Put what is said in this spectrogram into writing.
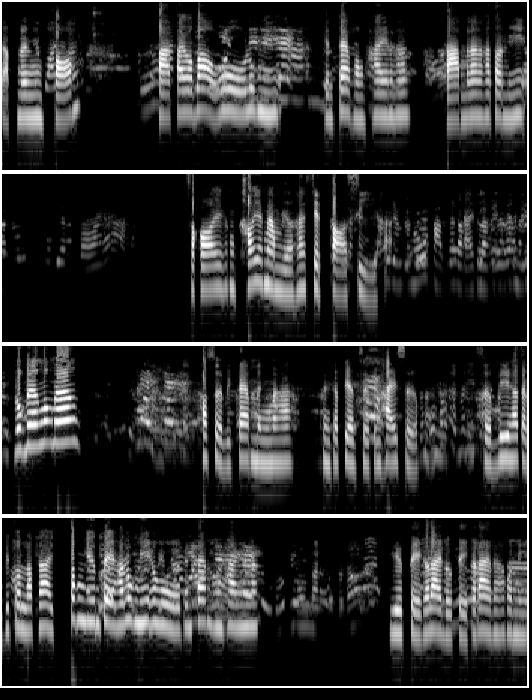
จับหนึ่งสองปาดไปเบาๆโอ้ลูกนี้ เป็นแต้มของไทยนะคะ ตามมาแล้วนะคะ ตอนนี้ สกอร์เขายังนำอยู่นะคะเจ็ดต่อสี่ค่ะ ลูกหนึ่งลูกหนึ่งเขาเสิร์ฟอีกแต้มหนึ่งนะคะถึงจะเปลี่ยนเสิร์ฟเป็นไทยเสิร์ฟเสิร์ฟดีค่ะ แต่พี่ต้นรับได้ ต้องยืนเตะค่ะลูกนี้โอ้โหเป็นแต้มของไทยนะคะยืนเตะก็ได้โดดเตะก็ได้นะคะคนนี้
